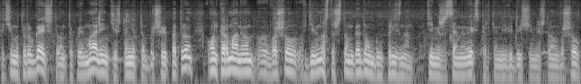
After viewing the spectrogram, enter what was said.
почему-то ругают, что он такой маленький, что нет там большой патрон. Он карманный, он вошел в 96-м году, он был признан теми же самыми экспертами, ведущими, что он вошел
